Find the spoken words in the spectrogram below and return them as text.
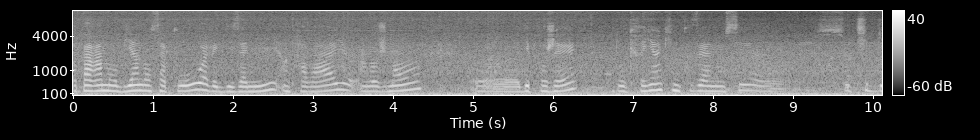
apparemment bien dans sa peau, avec des amis, un travail, un logement, des projets. Donc rien qui ne pouvait annoncer ce type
